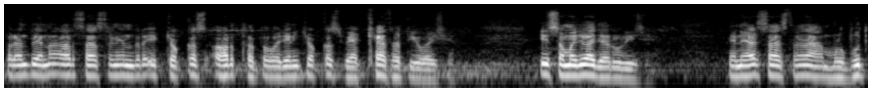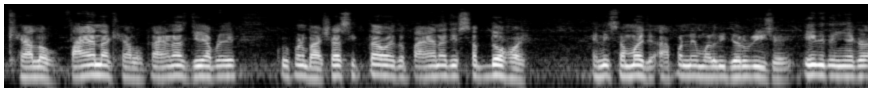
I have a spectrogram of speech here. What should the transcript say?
પરંતુ એના અર્થશાસ્ત્રની અંદર એક ચોક્કસ અર્થ થતો હોય છે એની ચોક્કસ વ્યાખ્યા થતી હોય છે. એ સમજવા જરૂરી છે. એને અર્થશાસ્ત્રના મૂળભૂત ખ્યાલો, પાયાના ખ્યાલો, પાયાના જે આપણે કોઈ પણ ભાષા શીખતા હોય તો પાયાના જે શબ્દો હોય, એની સમજ આપણને મળવી જરૂરી છે. એ રીતે અહીંયા આગળ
